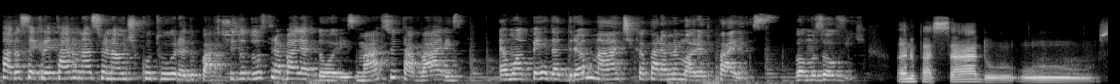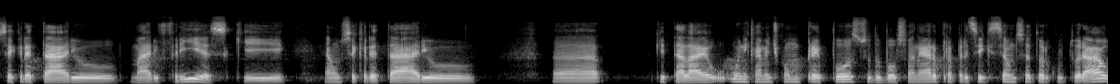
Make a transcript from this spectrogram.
Para o secretário nacional de Cultura do Partido dos Trabalhadores, Márcio Tavares, é uma perda dramática para a memória do país. Vamos ouvir. Ano passado, o secretário Mário Frias, que é um secretário uh, que está lá unicamente como preposto do Bolsonaro para perseguição do setor cultural,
